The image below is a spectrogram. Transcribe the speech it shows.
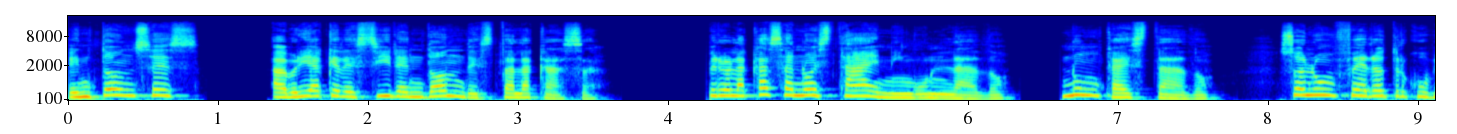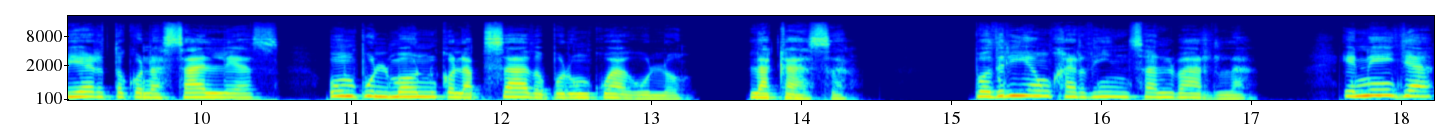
Entonces, habría que decir en dónde está la casa. Pero la casa no está en ningún lado, nunca ha estado solo un féretro cubierto con azaleas, un pulmón colapsado por un coágulo, la casa. ¿Podría un jardín salvarla? En ella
